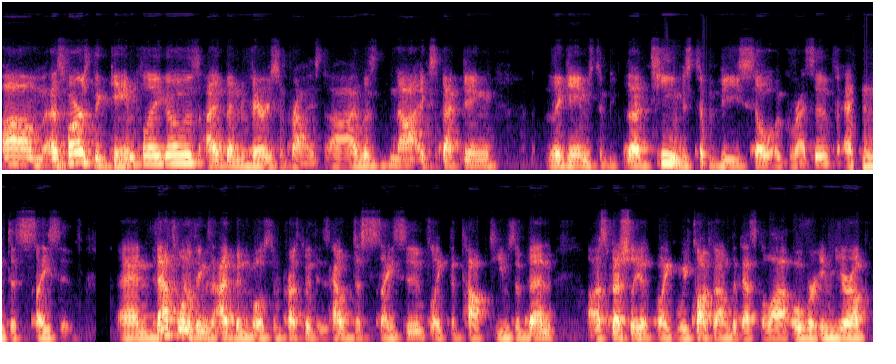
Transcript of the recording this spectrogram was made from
Um, as far as the gameplay goes, I've been very surprised. Uh, I was not expecting the games to be the teams to be so aggressive and decisive. And that's one of the things I've been most impressed with is how decisive like the top teams have been, uh, especially like we've talked about on the desk a lot over in Europe.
